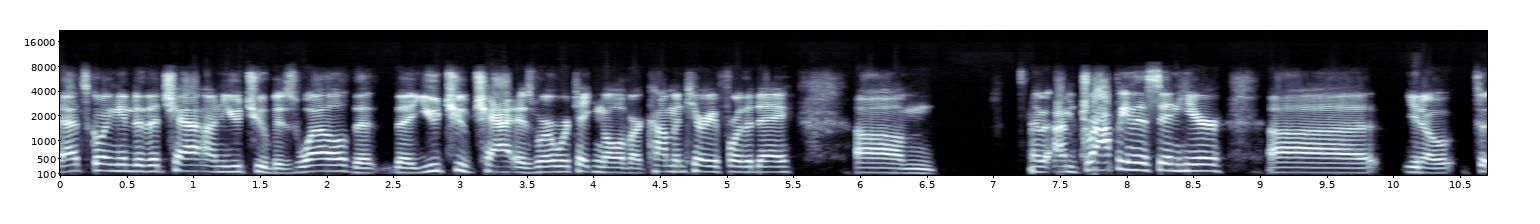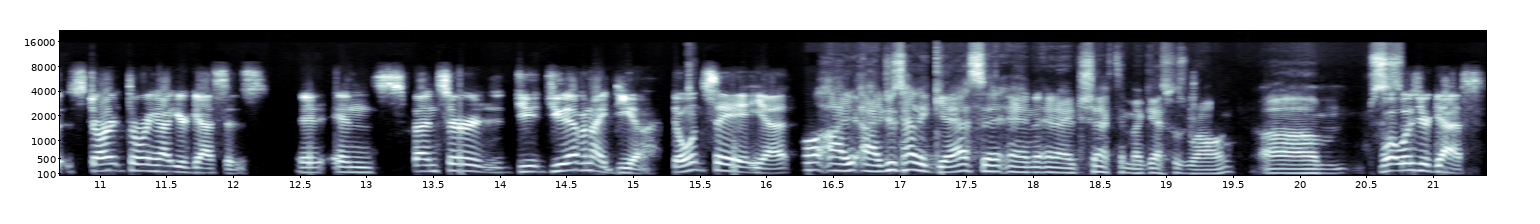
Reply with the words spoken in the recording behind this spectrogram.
That's going into the chat on YouTube as well. The, the YouTube chat is where we're taking all of our commentary for the day. Um, I'm dropping this in here. Uh, you know, start throwing out your guesses. And, and Spencer, do, do you have an idea? Don't say it yet. Well, I, I just had a guess and, and I checked and my guess was wrong. Um, what was your guess?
